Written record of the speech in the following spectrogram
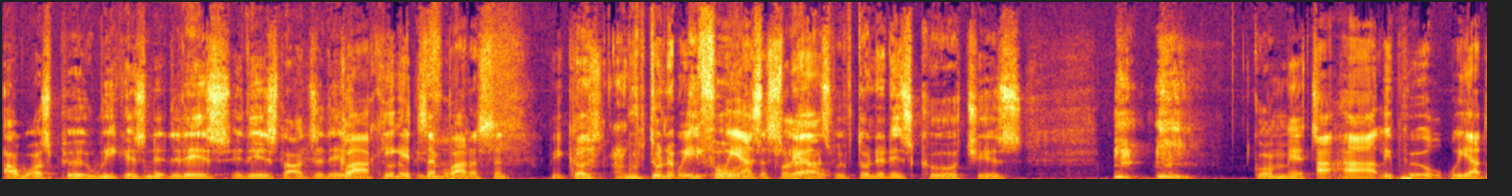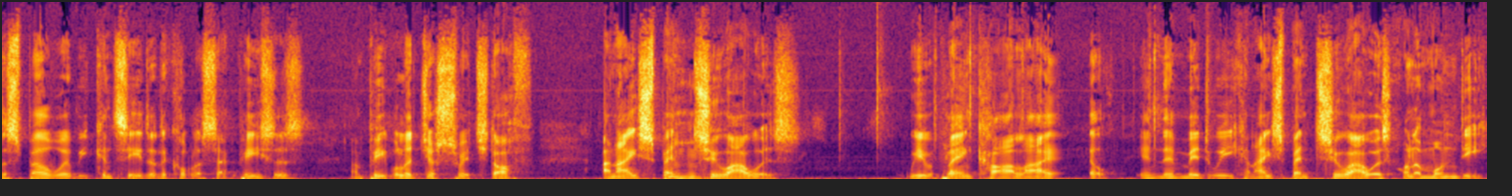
hours per week, isn't it? It is. It is, lads. It is. Clarky, it it's before. embarrassing because we've done it we- before we as a spell- players. We've done it as coaches. Go on, mate. At Hartlepool, we had a spell where we conceded a couple of set pieces and people had just switched off. And I spent Mm-hmm. two hours. We were playing Carlisle in the midweek, and I spent two hours on a Monday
